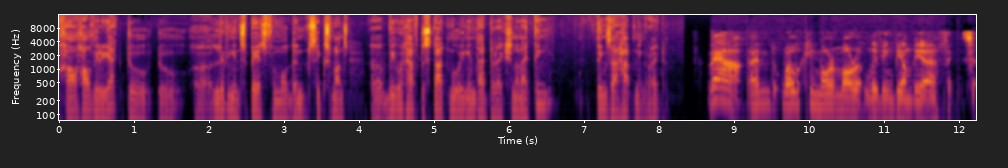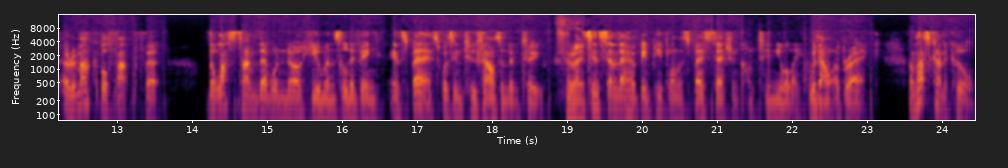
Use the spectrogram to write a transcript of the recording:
how, how we react to, to uh, living in space for more than six months uh, we would have to start moving in that direction. And I think things are happening, right? They are, and we're looking more and more at living beyond the Earth. It's a remarkable fact that the last time there were no humans living in space was in 2002. Right. Since then, there have been people on the space station continually without a break. And that's kind of cool.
